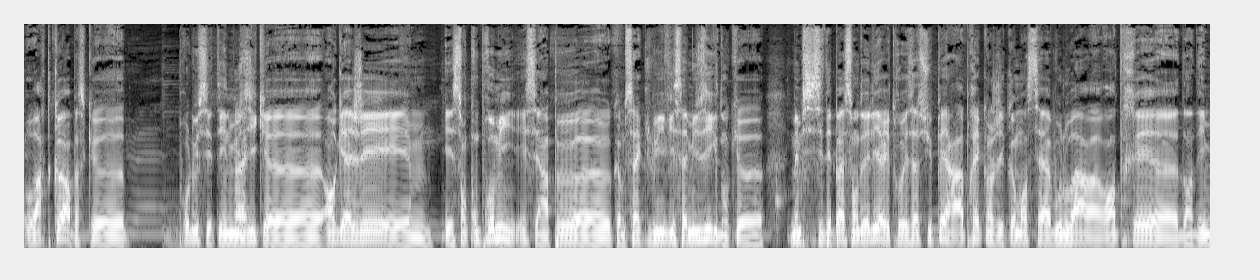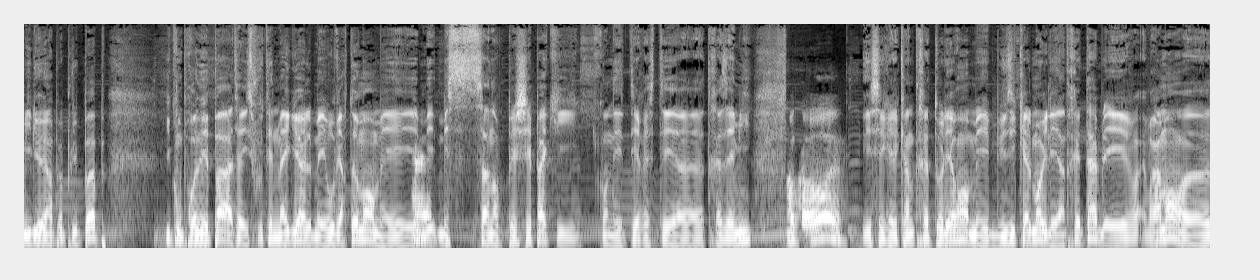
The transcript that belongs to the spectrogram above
au hardcore parce que pour lui, c'était une Ouais. musique euh, engagée et, et sans compromis. Et c'est un peu euh, comme ça que lui vit sa musique. Donc, euh, même si c'était pas son délire, il trouvait ça super. Après, quand j'ai commencé à vouloir rentrer euh, dans des milieux un peu plus pop, il comprenait pas. Il se foutait de ma gueule, mais ouvertement. Mais Ouais. mais, mais ça n'empêchait pas qu'on était restés euh, très amis. Encore heureux. Et c'est quelqu'un de très tolérant, mais musicalement, il est intraitable. Et vra- vraiment, euh,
